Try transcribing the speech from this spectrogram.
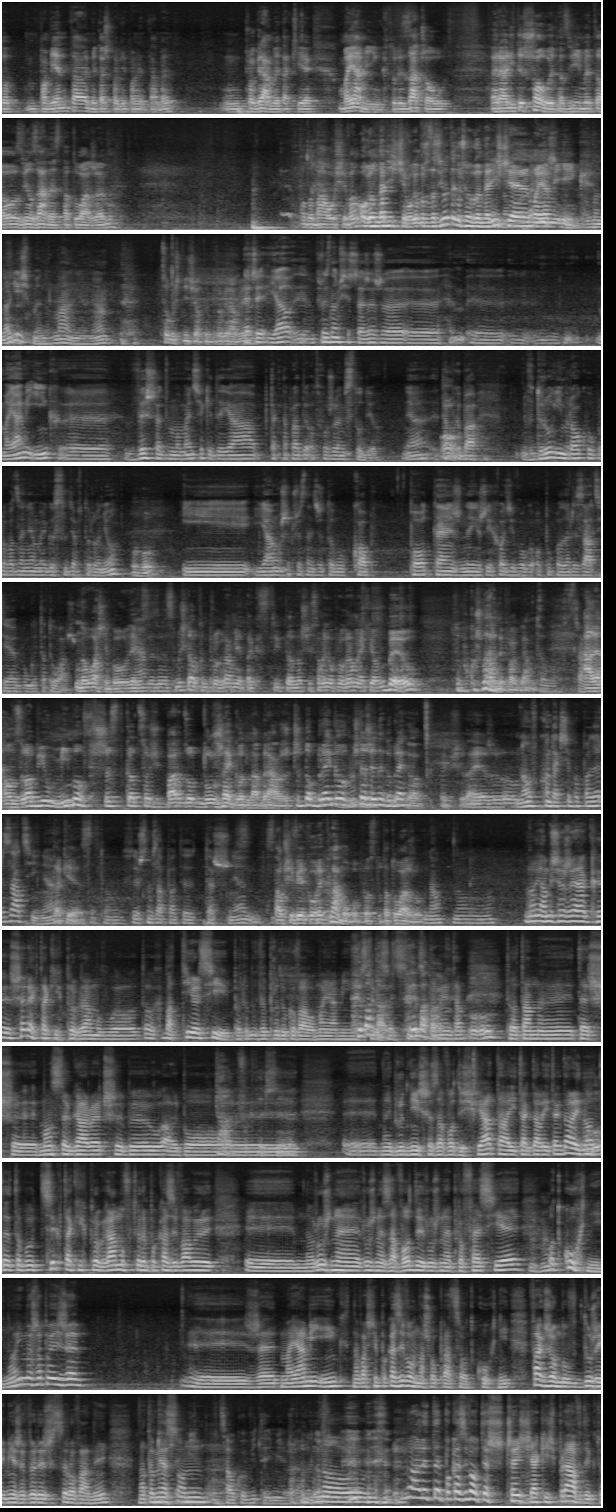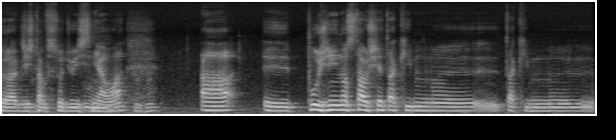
to pamięta, my też pewnie pamiętamy, mm, programy takie jak Miami, który zaczął reality showy, nazwijmy to, związane z tatuażem. Podobało się Wam? Oglądaliście w ogóle? Może zacznijmy od tego, czy oglądaliście No, Miami Ink. Oglądaliśmy normalnie, nie? Co myślicie o tym programie? Znaczy, ja y, przyznam się szczerze, że y, y, Miami Ink y, wyszedł w momencie, kiedy ja tak naprawdę otworzyłem studio. Nie? Tam O. chyba w drugim roku prowadzenia mojego studia w Toruniu Uh-huh. i ja muszę przyznać, że to był kop potężny, jeżeli chodzi w ogóle o popularyzację w ogóle tatuażu. No właśnie, bo jak Nie? myślę o tym programie, tak stricte odnośnie samego programu, jaki on był, to był koszmarny program. Straszne. Ale on zrobił mimo wszystko coś bardzo dużego dla branży. Czy dobrego? Myślę, że jednak dobrego. Tak mi się wydaje, że no, No w kontekście popularyzacji, nie? Tak jest. To, to, zresztą Zapad y, też, nie? stał się wielką reklamą po prostu tatuażu. No, no, no. No ja myślę, że jak szereg takich programów, bo to chyba TLC pr- wyprodukowało Miami, Chyba z tego, tak, co, z tego tak. pamiętam. Mhm. To tam y, też y, Monster Garage był, albo Tak, y, y, najbrudniejsze zawody świata i tak dalej, i tak dalej. No, Mhm. to, to był cykl takich programów, które pokazywały y, no, różne, różne zawody, różne profesje Mhm. od kuchni. No i można powiedzieć, że że Miami Inc. no właśnie pokazywał naszą pracę od kuchni. Fakt, że on był w dużej mierze wyreżyserowany, natomiast on W całkowitej mierze. Ale no. no, no ale te, pokazywał też część jakiejś prawdy, która gdzieś tam w studiu istniała, Mhm. a y, później no, stał się takim, y, takim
